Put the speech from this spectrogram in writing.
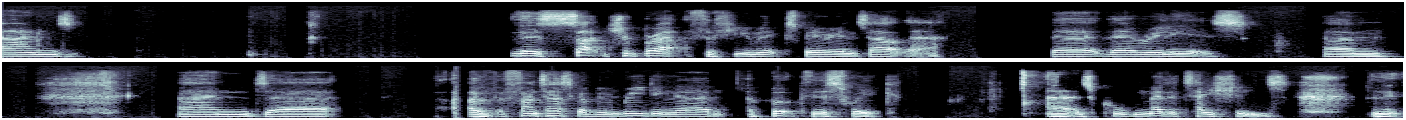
and there's such a breadth of human experience out there. There, there really is. Um, and uh, I've, fantastic. I've been reading a, a book this week. Uh, it's called Meditations, and it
